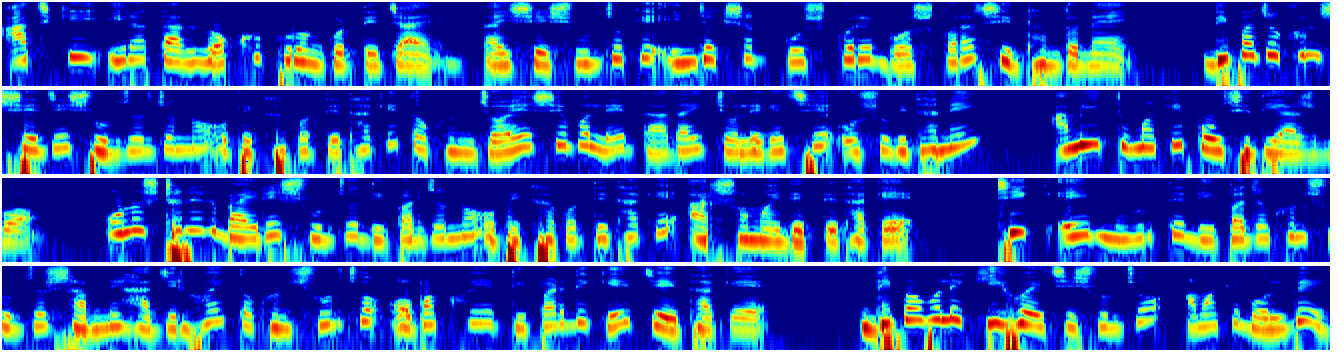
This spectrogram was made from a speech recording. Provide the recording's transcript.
আজকেই ইরা তার লক্ষ্য পূরণ করতে চায়, তাই সে সূর্যকে ইঞ্জেকশন পুশ করে বশ করার সিদ্ধান্ত নেয়। দীপা যখন সেজে সূর্যর জন্য অপেক্ষা করতে থাকে, তখন জয় এসে বলে, দাদাই চলে গেছে, অসুবিধা নেই, আমি তোমাকে পৌঁছে দিয়ে আসব। অনুষ্ঠানের বাইরে সূর্য দীপার জন্য অপেক্ষা করতে থাকে আর সময় দেখতে থাকে। ঠিক এই মুহূর্তে দীপা যখন সূর্যর সামনে হাজির হয়, তখন সূর্য অবাক হয়ে দীপার দিকে চেয়ে থাকে। দীপা বলে, কি হয়েছে সূর্য? আমাকে বলবে?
